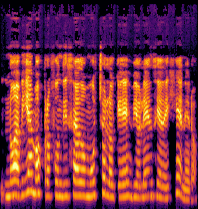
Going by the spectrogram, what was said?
no habíamos profundizado mucho lo que es violencia de género.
